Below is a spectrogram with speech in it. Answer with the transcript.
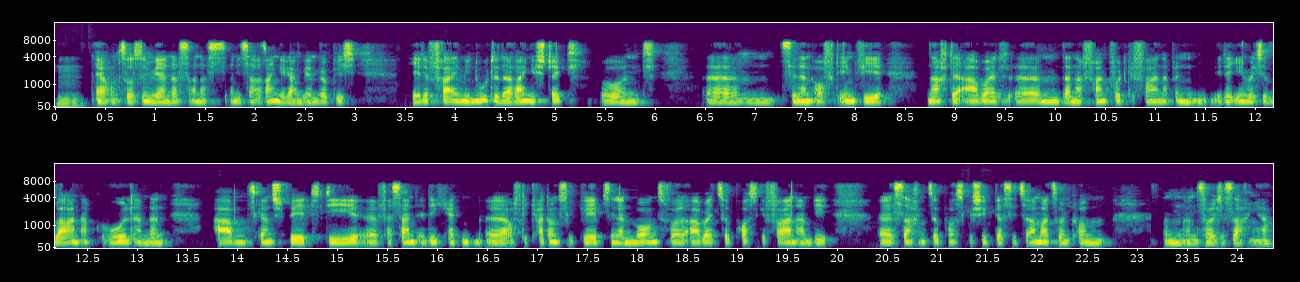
Mhm. Ja, und so sind wir an, das, an, das, an die Sache rangegangen. Wir haben wirklich jede freie Minute da reingesteckt und ähm, sind dann oft irgendwie nach der Arbeit ähm, dann nach Frankfurt gefahren, haben wieder irgendwelche Waren abgeholt, haben dann abends ganz spät die äh, Versandetiketten äh, auf die Kartons geklebt, sind dann morgens voll Arbeit zur Post gefahren, haben die äh, Sachen zur Post geschickt, dass sie zu Amazon kommen und, und solche Sachen, ja.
